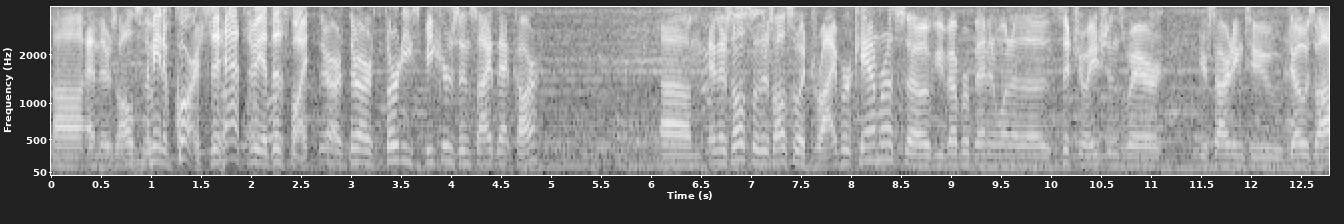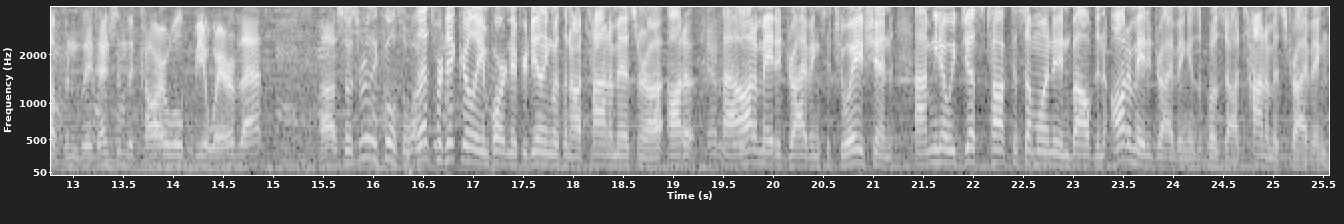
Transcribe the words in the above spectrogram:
Uh, and there's also I mean, of course, it has to be at this point. there are there are 30 speakers inside that car. Um, and there's also there's also a driver camera. So if you've ever been in one of those situations where you're starting to doze off and the attention, the car will be aware of that. Uh, so it's really cool. So Well, that's particularly important if you're dealing with an autonomous or auto, uh, automated driving situation. Um, you know, we just talked to someone involved in automated driving as opposed to autonomous driving,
